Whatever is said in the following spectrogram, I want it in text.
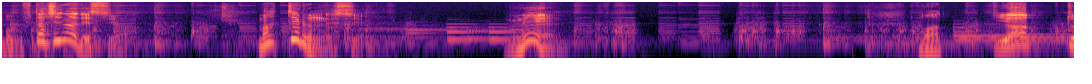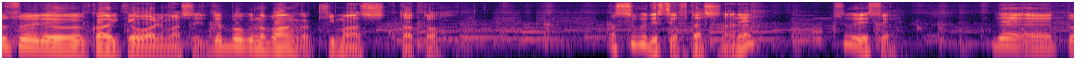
僕、二品ですよ。待ってるんですよ。ねえ。まあ、やっとそれで会計終わりまして、で、僕の番が来ましたと。まあ、すぐですよ、二品ね。すぐですよ。で、えっ、ー、と、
